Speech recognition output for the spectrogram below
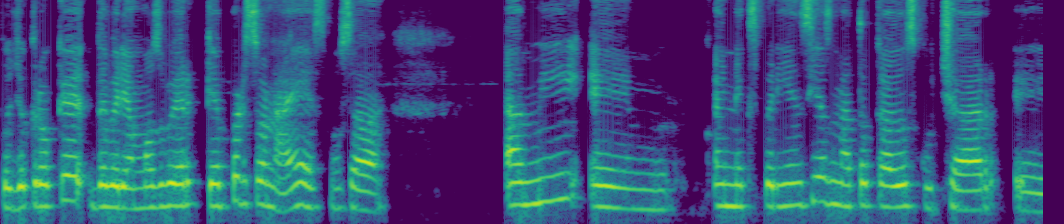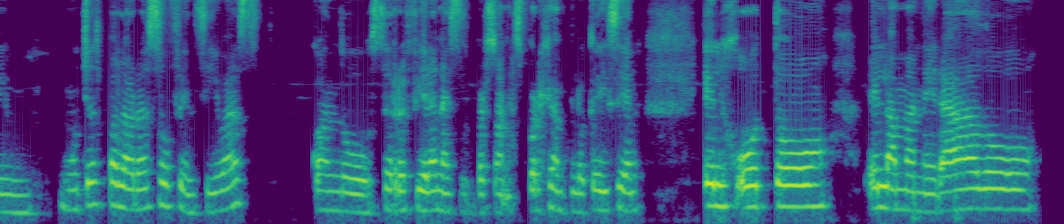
pues yo creo que deberíamos ver qué persona es. O sea, a mí em, en experiencias me ha tocado escuchar em, muchas palabras ofensivas cuando se refieren a esas personas. Por ejemplo, que dicen el joto, el amanerado,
